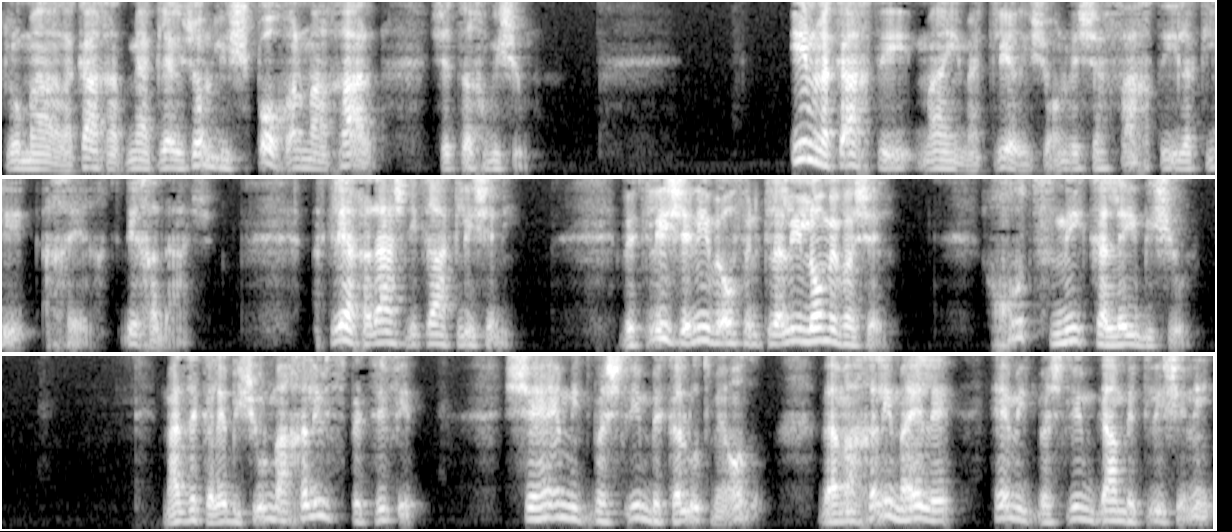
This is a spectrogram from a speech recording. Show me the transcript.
כלומר, לקחת מהכלי הראשון, לשפוך על מאכל שצריך בישול. אם לקחתי מים מהכלי הראשון ושפכתי לכלי אחר, כלי חדש, הכלי החדש נקרא כלי שני, וכלי שני באופן כללי לא מבשל, חוץ מכלי בישול. מה זה כלי בישול? מאכלים ספציפיים שהם מתבשלים בקלות מאוד, והמאכלים האלה הם מתבשלים גם בכלי שני,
